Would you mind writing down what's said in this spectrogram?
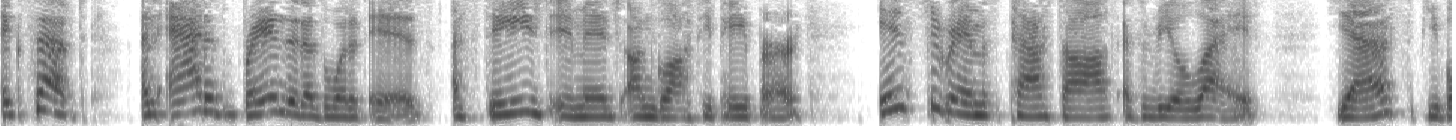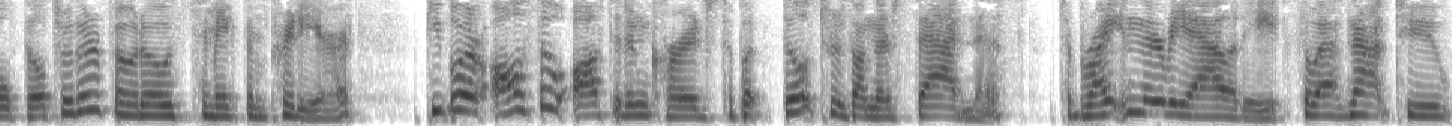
Except an ad is branded as what it is, a staged image on glossy paper. Instagram is passed off as real life. Yes, people filter their photos to make them prettier. People are also often encouraged to put filters on their sadness to brighten their reality so as not to,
